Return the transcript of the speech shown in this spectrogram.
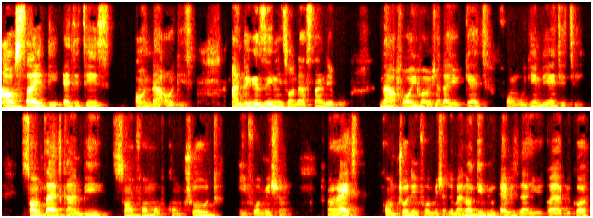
outside the entities under audit. And the reason is understandable. Now, for information that you get from within the entity, sometimes can be some form of controlled information. All right controlled information. They might not give you everything that you require because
